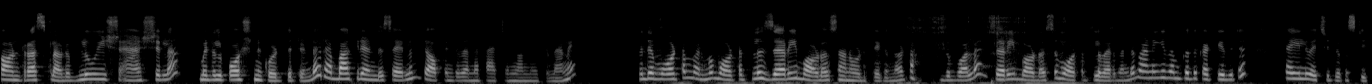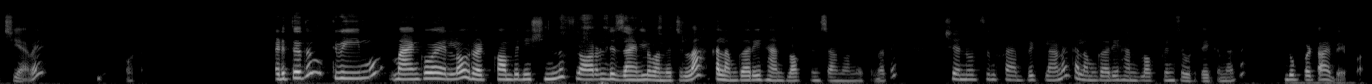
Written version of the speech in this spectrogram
കോൺട്രാസ്റ്റിലാണ് ബ്ലൂയിഷ് ആഷിൽ മിഡിൽ പോർഷന് കൊടുത്തിട്ടുണ്ട്. ബാക്കി രണ്ട് സൈഡിലും ടോപ്പിന്റെ തന്നെ പാറ്റേൺ വന്നിരിക്കുന്നതാണ്. ഇതിന്റെ ബോട്ടം വരുമ്പോൾ ബോട്ടത്തിൽ ജെറി ആണ് കൊടുത്തേക്കുന്നത് കേട്ടോ. ഇതുപോലെ ജെറി ബോർഡേഴ്സ് ബോട്ടത്തിൽ വരുന്നുണ്ട്. വേണമെങ്കിൽ നമുക്കത് കട്ട് ചെയ്തിട്ട് കയ്യിൽ വെച്ചിട്ടൊക്കെ സ്റ്റിച്ച് ചെയ്യാവേ. അടുത്തതും ക്രീമും മാംഗോ യെല്ലോ റെഡ് കോമ്പിനേഷനിൽ ഫ്ലോറൽ ഡിസൈനിൽ വന്നിട്ടുള്ള കലംകാരി ഹാൻഡ് ബ്ലോക്ക് പ്രിൻസ് ആണ് വന്നിരിക്കുന്നത്. ചെന്നൂർ സിൽക്ക് ഫാബ്രിക്കിലാണ് കലംകാരി ഹാൻഡ് ബ്ലോക്ക് പ്രിൻസ് കൊടുത്തേക്കുന്നത് ദുപ്പട്ട ഇതേപോലെ.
